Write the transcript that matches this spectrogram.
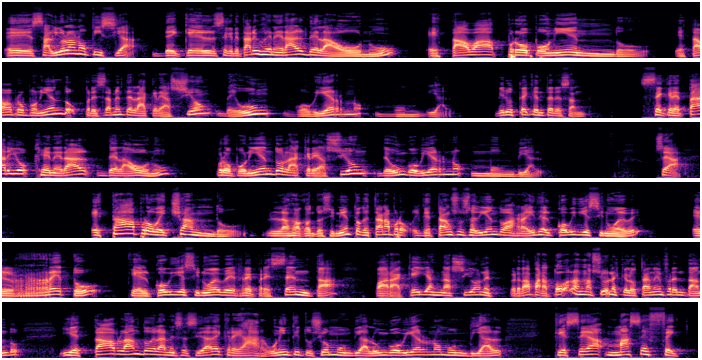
eh, salió la noticia de que el secretario general de la ONU estaba proponiendo, estaba proponiendo precisamente la creación de un gobierno mundial. Mire usted qué interesante. Secretario general de la ONU proponiendo la creación de un gobierno mundial. O sea, está aprovechando los acontecimientos que están, que están sucediendo a raíz del COVID-19, el reto que el COVID-19 representa para aquellas naciones, ¿verdad? Para todas las naciones que lo están enfrentando y está hablando de la necesidad de crear una institución mundial, un gobierno mundial que sea más efectivo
